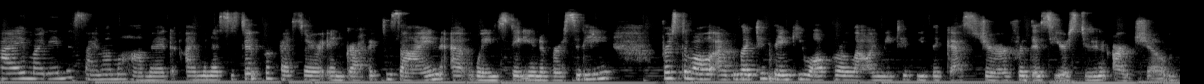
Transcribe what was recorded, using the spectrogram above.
Hi, my name is Saima Mohammed. I'm an assistant professor in graphic design at Wayne State University. First of all, I would like to thank you all for allowing me to be the guest juror for this year's student art show.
